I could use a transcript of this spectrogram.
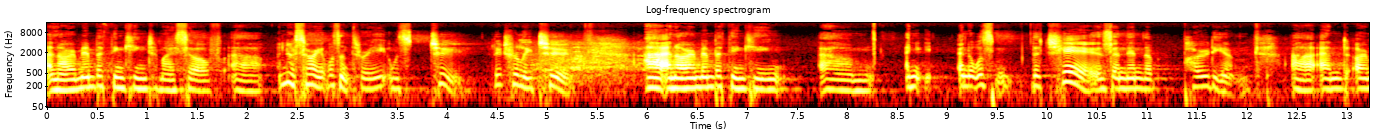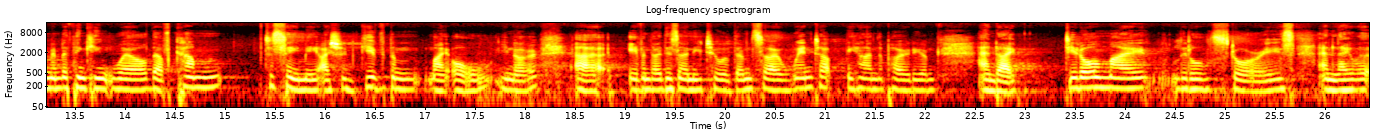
And I remember thinking to myself, uh, no, sorry, it wasn't three, it was two, literally two. Uh, and I remember thinking, um, and, and it was the chairs and then the podium. Uh, and I remember thinking, well, they've come to see me, I should give them my all, you know, uh, even though there's only two of them. So I went up behind the podium and I did all my little stories, and they were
